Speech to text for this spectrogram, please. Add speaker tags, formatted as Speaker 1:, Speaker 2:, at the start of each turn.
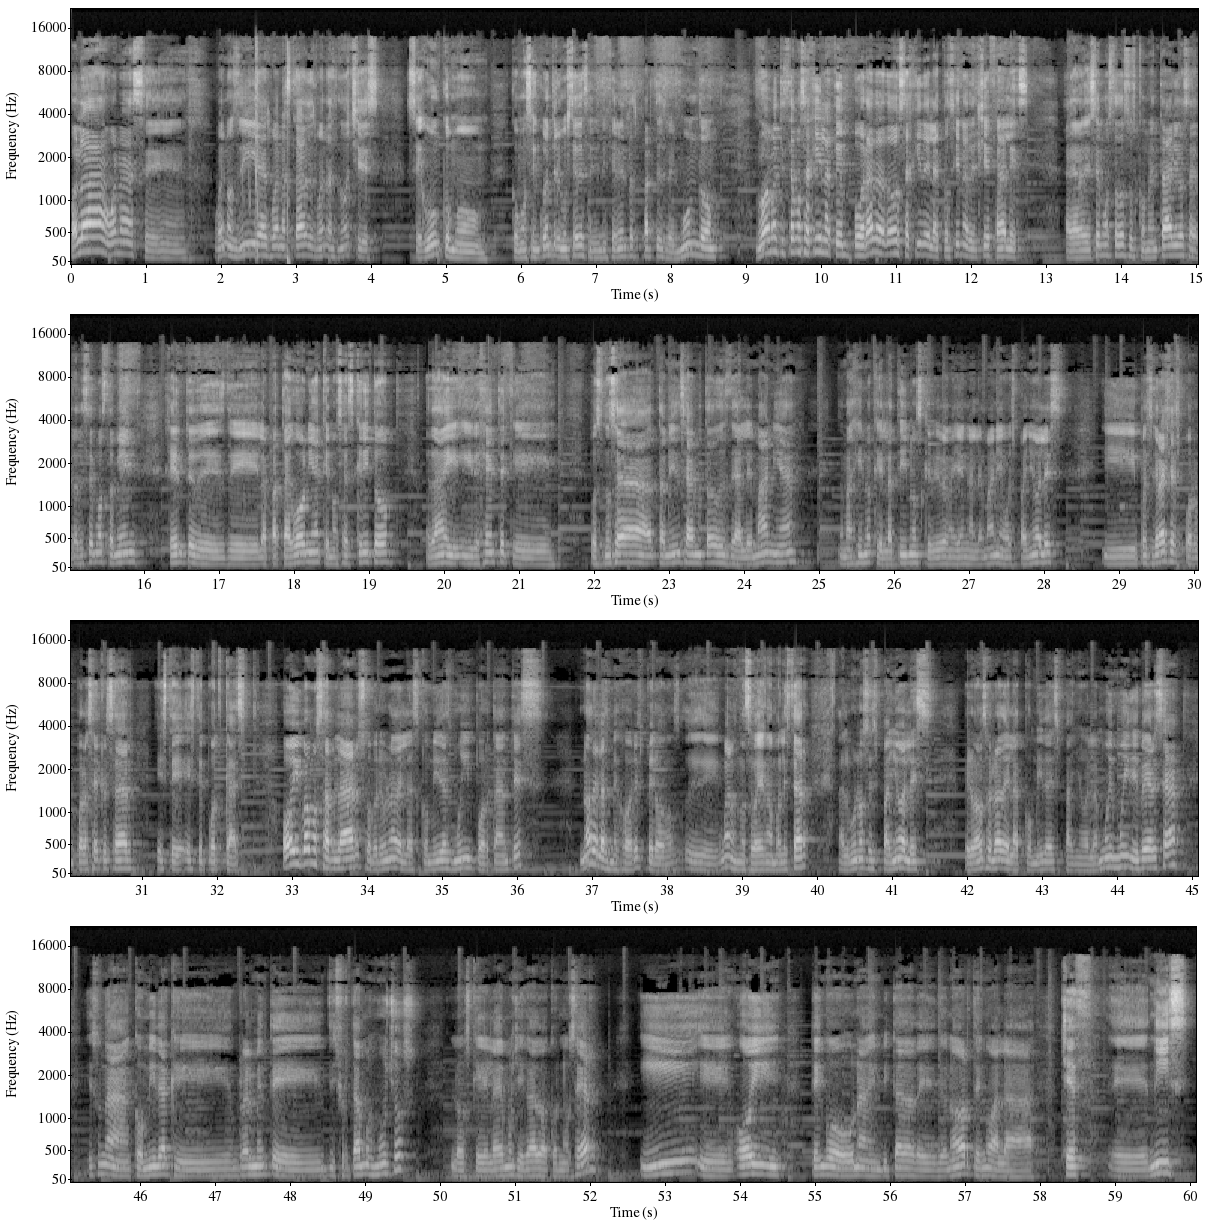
Speaker 1: Hola, buenas, eh, buenos días, buenas tardes, buenas noches, según como, se encuentren ustedes en diferentes partes del mundo. Nuevamente estamos aquí en la temporada 2 aquí de la cocina del chef Alex. Agradecemos todos sus comentarios, agradecemos también gente desde la Patagonia que nos ha escrito, ¿verdad? Y, de gente que pues no sea, también se ha notado desde Alemania, me imagino que latinos que viven allá en Alemania o españoles. Y pues gracias por, por hacer crecer este, este podcast. Hoy vamos a hablar sobre una de las comidas muy importantes, no de las mejores, pero eh, bueno, no se vayan a molestar, algunos españoles, pero vamos a hablar de la comida española, muy, muy diversa. Es una comida que realmente disfrutamos muchos, los que la hemos llegado a conocer. Y eh, hoy tengo una invitada de, de honor, tengo a la Chef eh, Nis.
